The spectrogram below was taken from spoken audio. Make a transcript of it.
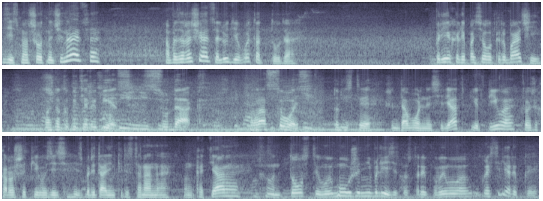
Здесь маршрут начинается, а возвращаются люди вот оттуда. Приехали поселок Рыбачий. Можно купить рыбец, судак, лосось. Туристы довольны сидят, пьют пиво. Тоже хорошее пиво здесь из британики ресторана. Он котяра. Он толстый, ему уже не влезет просто рыбка. Вы его угостили рыбкой?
